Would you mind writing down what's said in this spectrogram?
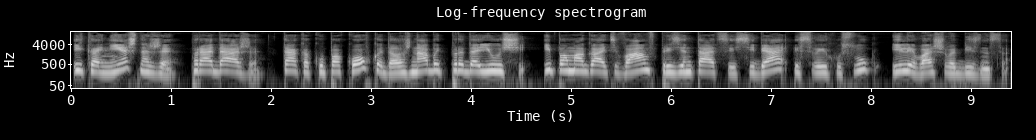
и, конечно же, продажи, так как упаковка должна быть продающей и помогать вам в презентации себя и своих услуг или вашего бизнеса.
